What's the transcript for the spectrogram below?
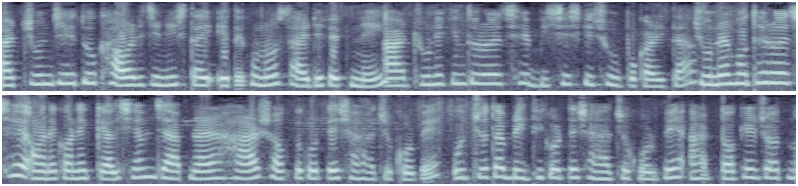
আর চুন যেহেতু খাওয়ার জিনিস, তাই এতে কোনো সাইড এফেক্ট নেই। আর চুনে কিন্তু রয়েছে বিশেষ কিছু উপকারিতা। চুনের মধ্যে রয়েছে অনেক অনেক ক্যালসিয়াম যা আপনার হাড় শক্ত করতে সাহায্য করবে, উচ্চতা বৃদ্ধি করতে সাহায্য করবে, আর ত্বকের যত্ন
